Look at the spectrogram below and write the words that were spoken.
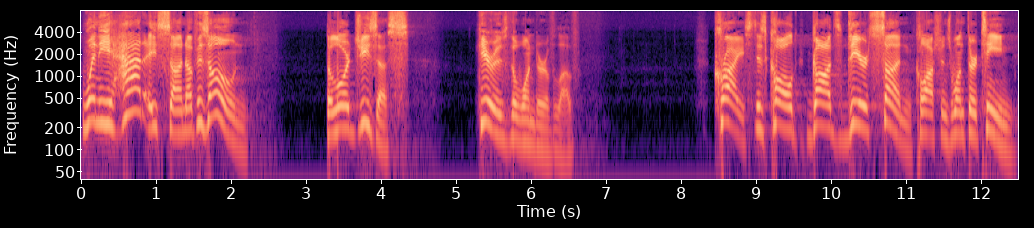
when he had a son of his own, the Lord Jesus. Here is the wonder of love. Christ is called God's dear son, Colossians 1:13.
